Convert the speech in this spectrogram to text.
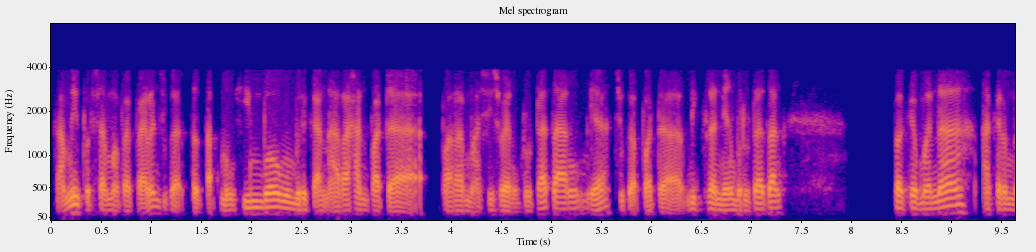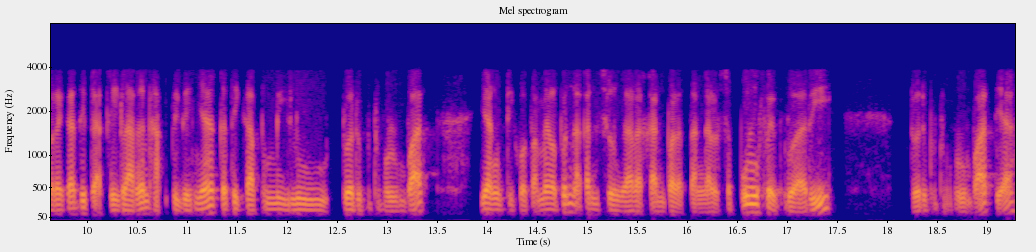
kami bersama PPLN juga tetap menghimbau, memberikan arahan pada para mahasiswa yang baru datang, ya, juga pada migran yang baru datang, bagaimana agar mereka tidak kehilangan hak pilihnya ketika pemilu 2024 yang di kota Melbourne akan diselenggarakan pada tanggal 10 Februari 2024 ya.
